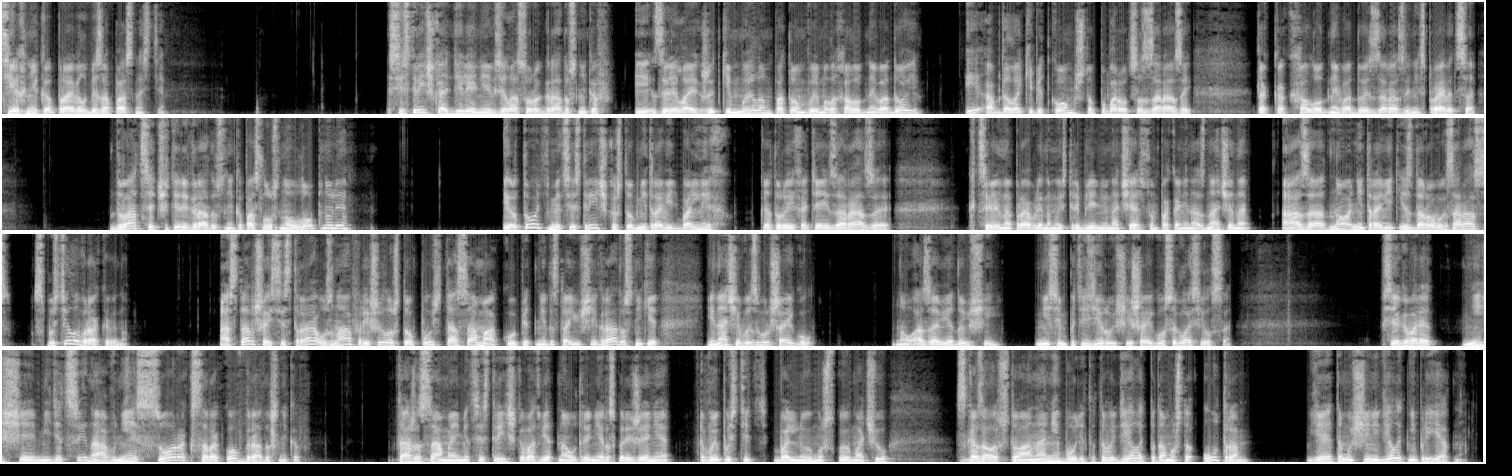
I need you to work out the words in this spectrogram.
Техника правил безопасности. Сестричка отделения взяла 40 градусников и залила их жидким мылом, потом вымыла холодной водой и обдала кипятком, чтобы побороться с заразой, так как холодной водой с заразой не справиться. 24 градусника послушно лопнули, и ртуть медсестричка, чтобы не травить больных, которые, хотя и заразы, к целенаправленному истреблению начальством пока не назначена, а заодно не травить и здоровых зараз, спустила в раковину. А старшая сестра, узнав, решила, что пусть та сама купит недостающие градусники, иначе вызовут Шойгу. Ну, а заведующий, не симпатизирующий Шойгу, согласился. Все говорят, нищая медицина, а в ней 40 сороков градусников. Та же самая медсестричка в ответ на утреннее распоряжение выпустить больную мужскую мочу сказала, что она не будет этого делать, потому что утром ей это мужчине делать неприятно.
